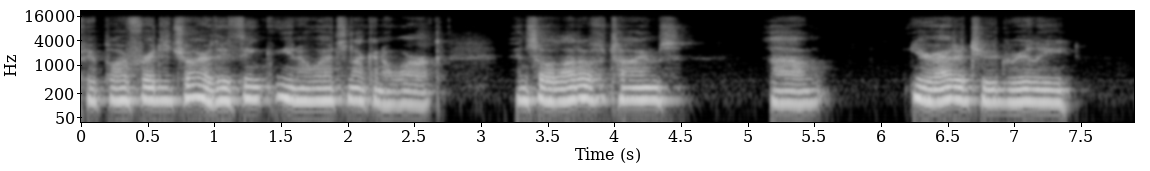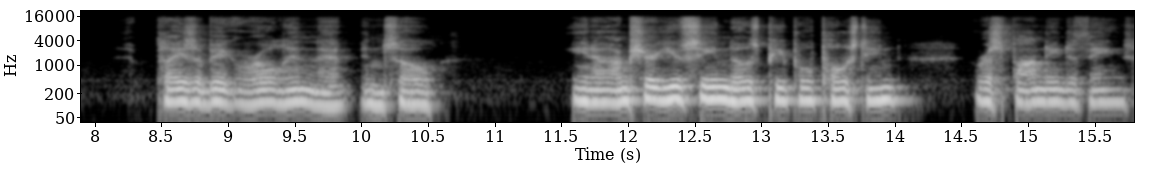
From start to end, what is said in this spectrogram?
People are afraid to try, or they think, you know, it's not going to work. And so a lot of times, um, your attitude really plays a big role in that. And so, you know, I'm sure you've seen those people posting, responding to things.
